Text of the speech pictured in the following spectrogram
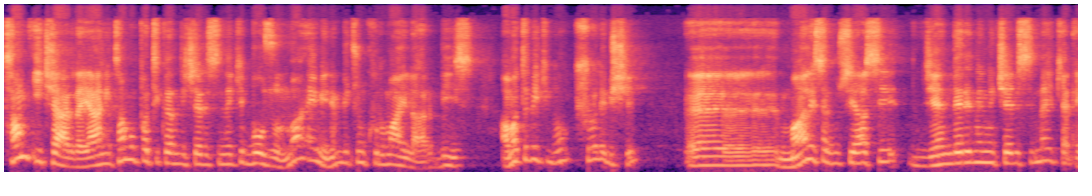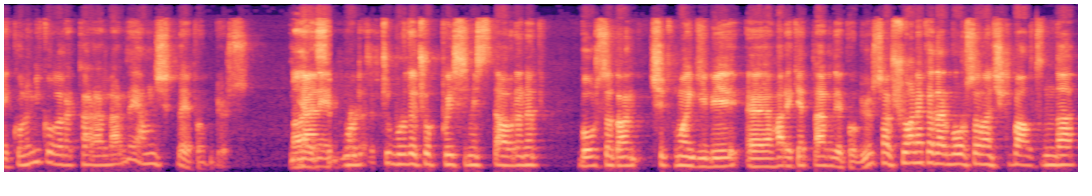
tam içeride yani tam o patikanın içerisindeki bozulma eminim bütün kurmaylar biz ama tabii ki bu şöyle bir şey Ee, maalesef bu siyasi cenderinin içerisindeyken ekonomik olarak kararlarda yanlışlıkla yapabiliyoruz. Maalesef. Yani burada, burada çok pesimist davranıp borsadan çıkma gibi e, hareketler de yapabiliyoruz. Şu ana kadar borsadan çıkıp altında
